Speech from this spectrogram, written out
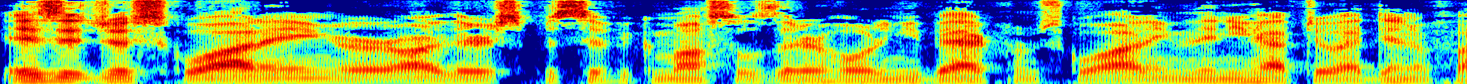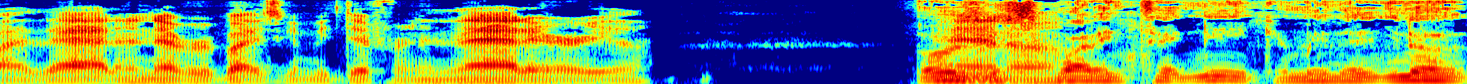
is it just squatting, or are there specific muscles that are holding you back from squatting? then you have to identify that, and everybody's going to be different in that area. Or is And, it uh, squatting technique? I mean, you know,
